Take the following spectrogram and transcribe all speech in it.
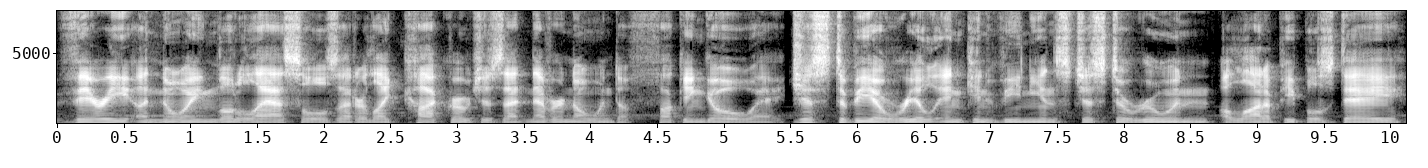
very annoying little assholes that are like cockroaches that never know when to fucking go away. Just to be a real inconvenience, just to ruin a lot of people's day,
